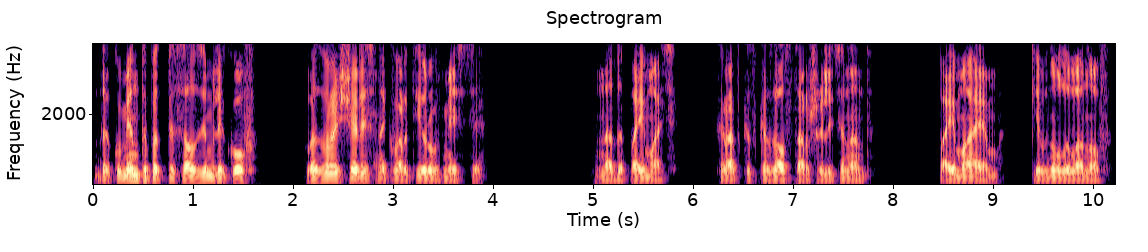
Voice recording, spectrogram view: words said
Документы подписал Земляков, возвращались на квартиру вместе. «Надо поймать», — кратко сказал старший лейтенант. «Поймаем», — кивнул Иванов.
